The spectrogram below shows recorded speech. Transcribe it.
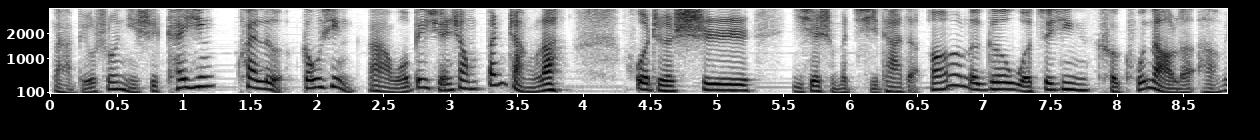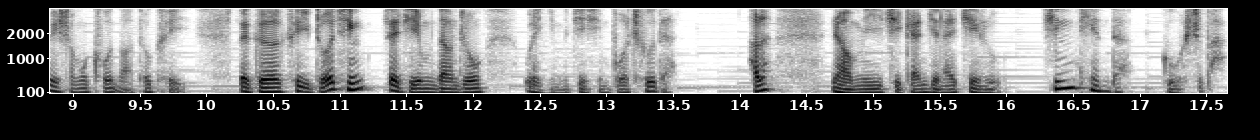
啊，比如说你是开心、快乐、高兴啊，我被选上班长了，或者是一些什么其他的啊，乐哥我最近可苦恼了啊，为什么苦恼都可以，乐哥可以酌情在节目当中为你们进行播出的。好了，让我们一起赶紧来进入今天的故事吧。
